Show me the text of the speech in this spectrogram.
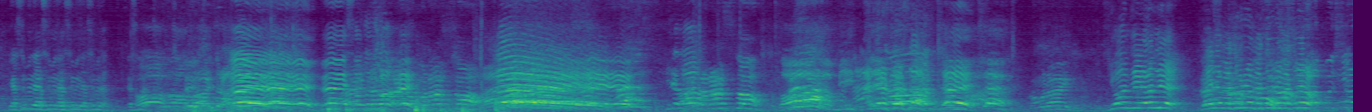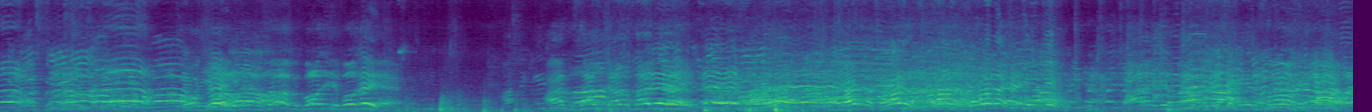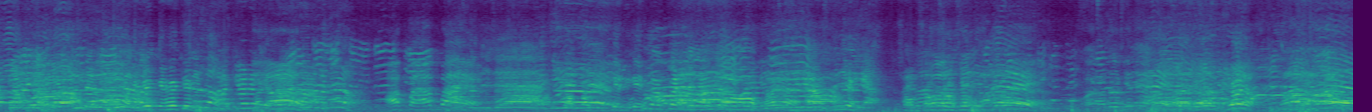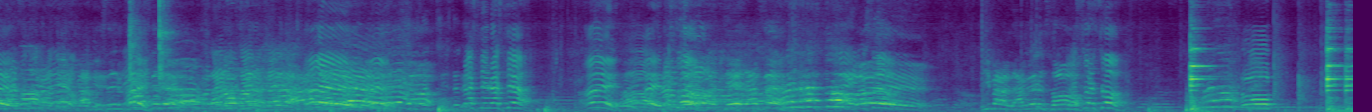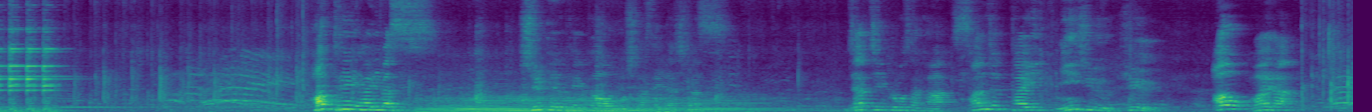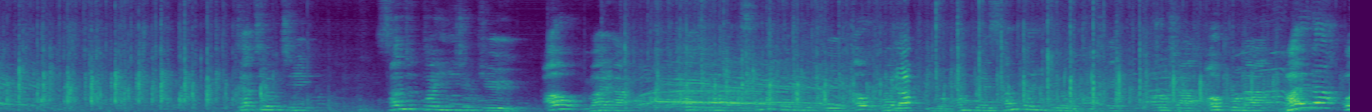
休みだ休みだ休みだ休みだ休みだ判定に入ります。集計の結果をお知らせいたします。ジャッジ久保坂30対29青前田。ジャッジ野口。30対29青前田。ジャッジ宮30対29青前田。以上判定3対2をもちまして勝者青コーナー前田治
